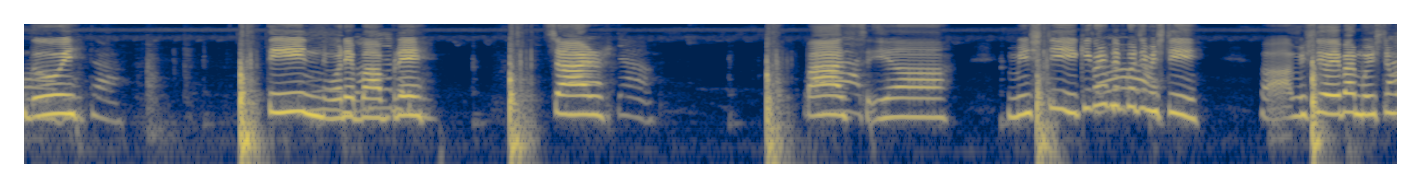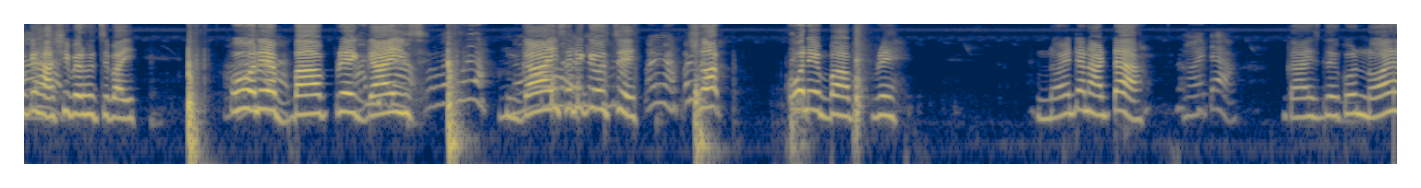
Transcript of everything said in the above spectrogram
দুই। তিন। ওরে বাপরে। চার। পাঁচ। ইয়া। মিষ্টি। কি করে ফ্লিপ করছে মিষ্টি? মিষ্টি এবার মিষ্টির মুখে হাসি বের হচ্ছে ভাই। ওরে বাপরে গাইস গাইস এটা কি হচ্ছে? সব ওরে বাপরে। নয়টা না আটটা? নয়টা। গাইস দেখুন নয়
